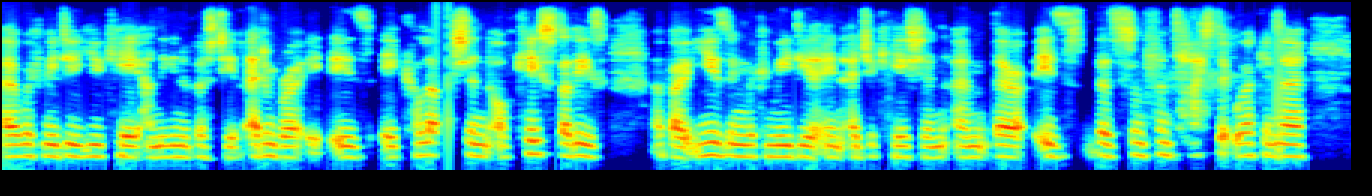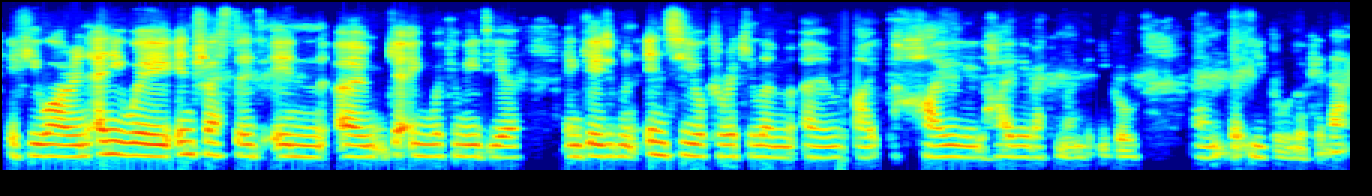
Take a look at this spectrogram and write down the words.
uh, Wikimedia UK and the University of Edinburgh. It is a collection of case studies about using Wikimedia in education um, there is there's some fantastic work in there. If you are in any way interested in um, getting Wikimedia engagement into your curriculum, um, I highly highly recommend that you go um, that you go look at that.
